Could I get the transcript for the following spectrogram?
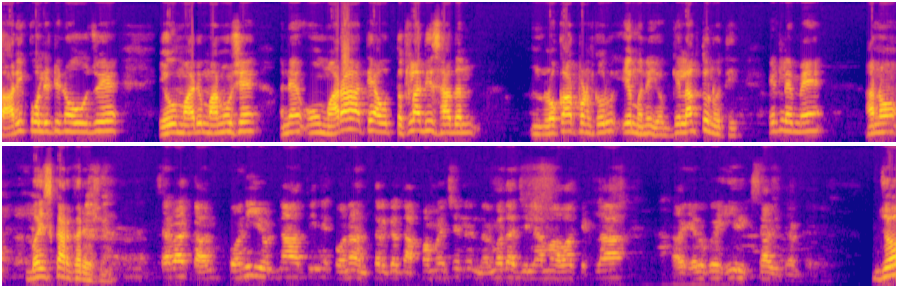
સારી ક્વોલિટીનો હોવું જોઈએ, એવું મારું માનવું છે. અને હું મારા હાથે આવું તકલાદી સાધન લોકાર્પણ કરું, એ મને યોગ્ય લાગતું નથી. એટલે મેં આનો બહિષ્કાર કર્યો છે. સાહેબ આ કોની યોજના હતી ને કોના અંતર્ગત આપવામાં છે ને નર્મદા જિલ્લામાં આવા કેટલા એ લોકોએ ઈ રિક્ષા વિતરણ કરે જો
